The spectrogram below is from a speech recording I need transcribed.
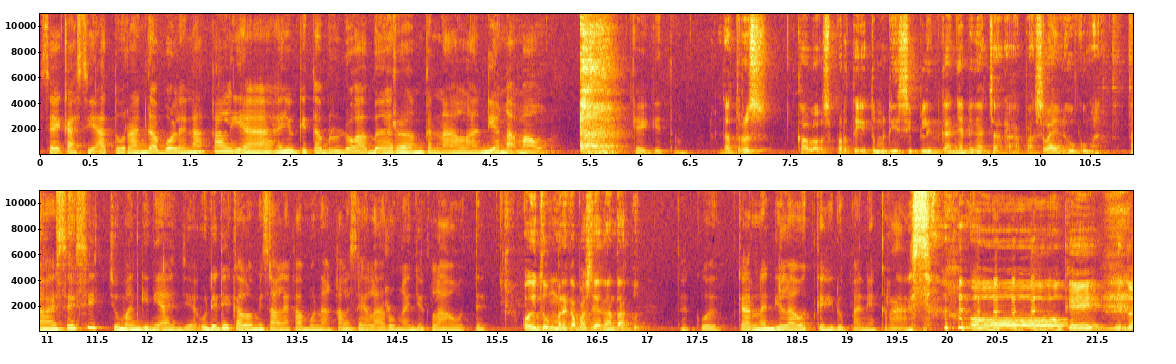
saya kasih aturan nggak boleh nakal ya ayo kita berdoa bareng kenalan dia nggak mau kayak gitu Nah terus kalau seperti itu mendisiplinkannya dengan cara apa selain hukuman? Ah, saya sih cuman gini aja udah deh kalau misalnya kamu nakal saya larung aja ke laut deh Oh itu mereka pasti akan takut. takut karena di laut kehidupannya keras Oh oke itu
